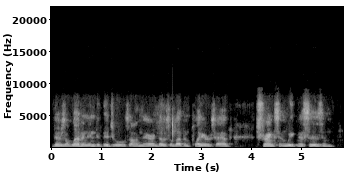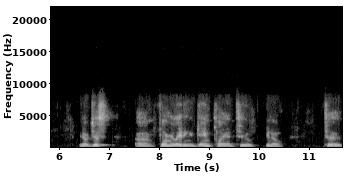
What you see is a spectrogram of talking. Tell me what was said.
there's 11 individuals on there, and those 11 players have strengths and weaknesses, and you know, just uh, formulating a game plan to, you know, to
